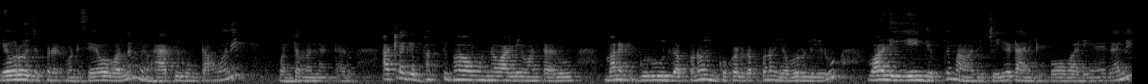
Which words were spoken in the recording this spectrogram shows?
ఎవరో చెప్పినటువంటి సేవ వల్ల మేము హ్యాపీగా ఉంటాము అని కొంతమంది అంటారు. అట్లాగే భక్తిభావం ఉన్న వాళ్ళు ఏమంటారు? మనకి గురువులు తప్పనో ఇంకొకరు తప్పనో ఎవరు లేరు. వాళ్ళు ఏం చెప్తే మనం అది చేయటానికి పోవాలి అనే దాన్ని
